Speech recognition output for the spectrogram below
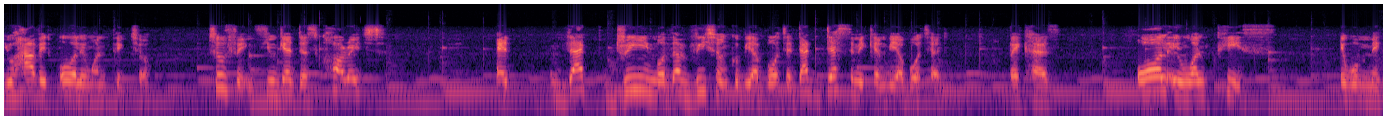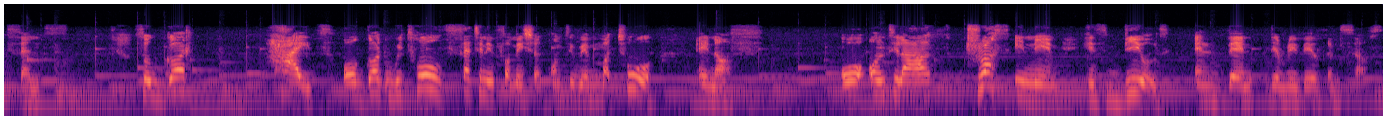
you have it all in one picture. Two things you get discouraged, and that dream or that vision could be aborted, that destiny can be aborted because all in one piece it will make sense. So God hides or God withholds certain information until we're mature enough or until our trust in Him His build, and then they reveal themselves.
